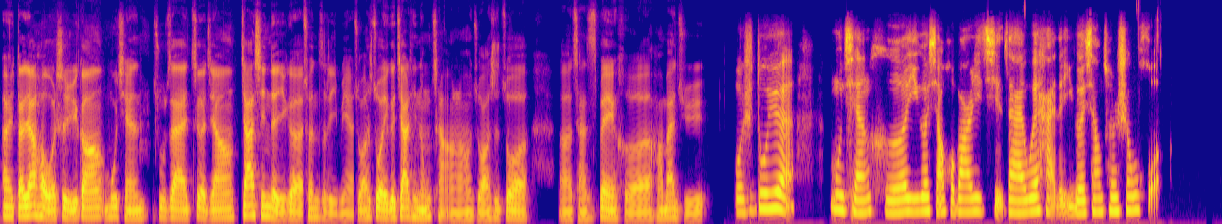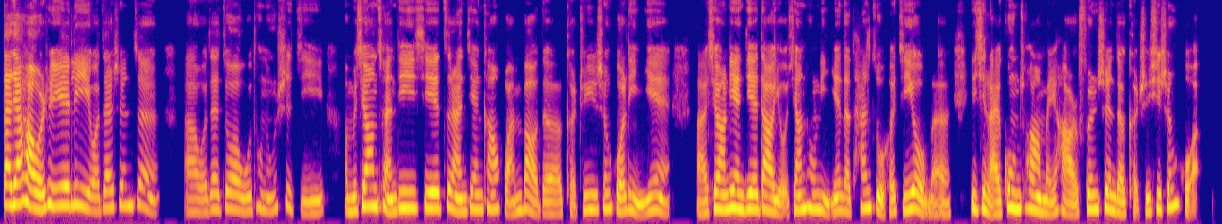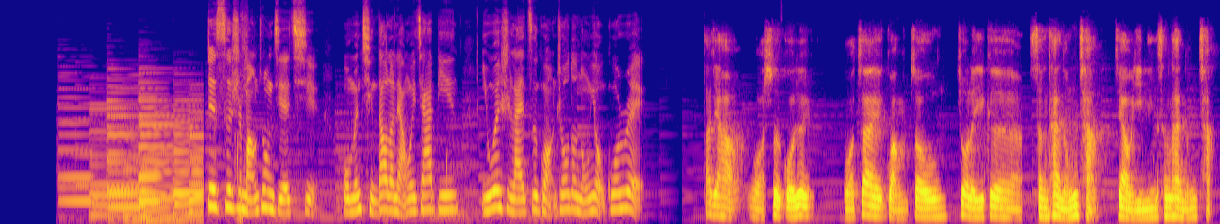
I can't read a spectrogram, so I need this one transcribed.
哎，大家好，我是于刚，目前住在浙江嘉兴的一个村子里面，主要是做一个家庭农场，然后主要是做呃蚕丝被和杭白菊。我是杜月，目前和一个小伙伴一起在威海的一个乡村生活。大家好，我是月丽，我在深圳啊，我在做梧桐农市集。我们希望传递一些自然、健康、环保的可持续生活理念啊，希望链接到有相同理念的摊主和集友们，一起来共创美好而丰盛的可持续生活。这次是芒种节气，我们请到了两位嘉宾，一位是来自广州的农友郭瑞。大家好，我是郭瑞。我在广州做了一个生态农场，叫银林生态农场。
